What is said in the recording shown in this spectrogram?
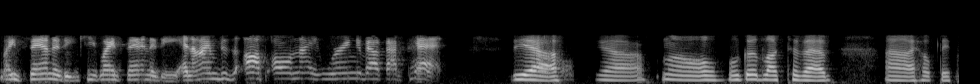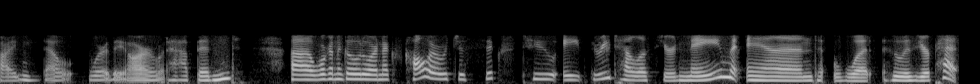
my sanity, keep my sanity. And I'm just up all night worrying about that pet. yeah, So, yeah. Oh, well, good luck to them. Uh, I hope they find out where they are, what happened. Uh, we're going to go to our next caller, which is 6283. Tell us your name and what who is your pet.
